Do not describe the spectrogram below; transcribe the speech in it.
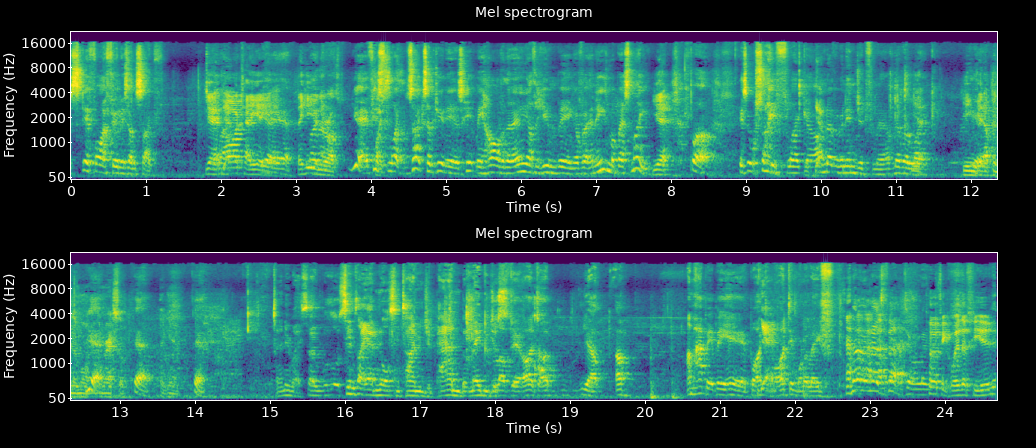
stiff. I feel is unsafe. Yeah, Like, oh, okay, yeah, yeah. yeah. They hit you in the Like, right Yeah, if it's like Zack Sabre Jr. has hit me harder than any other human being, I've- and he's my best mate. Yeah. But it's all safe. Like Yeah. I've never been injured from it. I've never like. You can get up in the morning yeah. and wrestle Yeah. again. Yeah. Anyway, so well, it seems like you had an awesome time in Japan, but maybe just Loved it. I, I yeah. I, I'm happy to be here, but I, Yeah. didn't, I didn't want to leave. no, no, no, it's fair. I didn't want to leave. Perfect weather for you Yeah,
